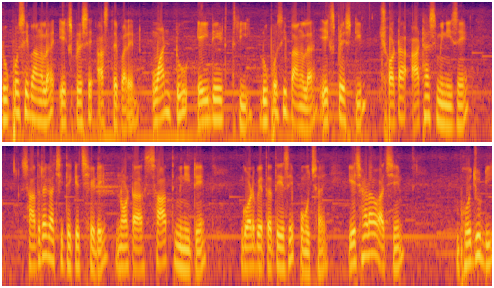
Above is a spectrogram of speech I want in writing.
রূপসী বাংলা এক্সপ্রেসে আসতে পারেন। One two eight eight three Rupasi Bangla এক্সপ্রেসটি ছটা আঠাশ মিনিটে সাঁতরাগাছি থেকে ছেড়ে নটা সাত মিনিটে গড়বেতাতে এসে পৌঁছায়। এছাড়াও আছে ভজুডি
